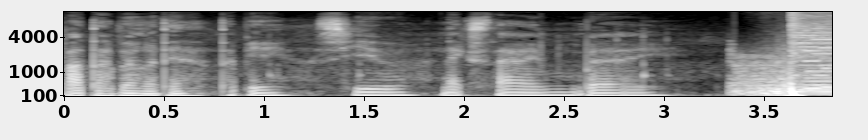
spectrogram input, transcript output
patah banget ya tapi see you next time bye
